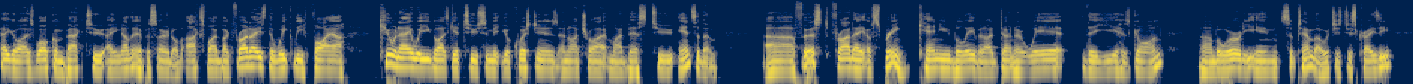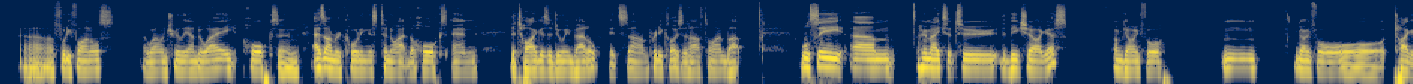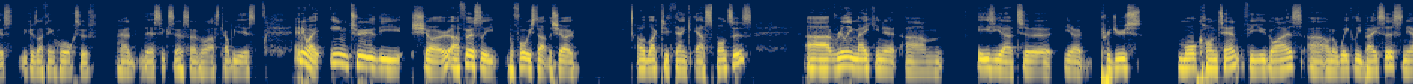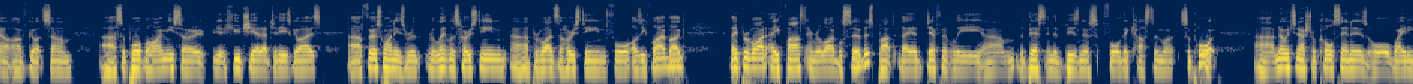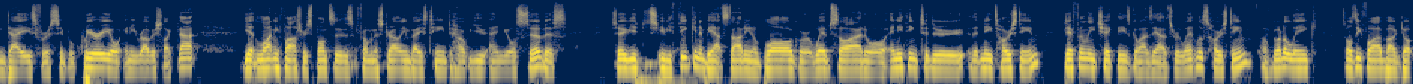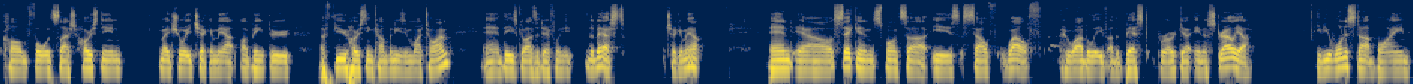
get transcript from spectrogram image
Hey guys, welcome back to another episode of Ask Firebug Fridays, the weekly fire Q&A where you guys get to submit your questions and I try my best to answer them. Uh, first Friday of spring. Can you believe it? I don't know where the year has gone, um, but we're already in September, which is just crazy. Uh, footy finals are well and truly underway. Hawks and as I'm recording this tonight, the Hawks and the Tigers are doing battle. It's um, pretty close at halftime, but we'll see um, who makes it to the big show. I guess I'm going for mm, I'm going for Tigers because I think Hawks have had their success over the last couple of years. Anyway, into the show. Uh, firstly, before we start the show, I would like to thank our sponsors. Uh, really making it um, easier to you know produce more content for you guys uh, on a weekly basis. Now I've got some uh, support behind me, so yeah, huge shout out to these guys. Uh, first one is Re- Relentless Hosting, uh, provides the hosting for Aussie Firebug. They provide a fast and reliable service, but they are definitely um, the best in the business for their customer support. Uh, no international call centers or waiting days for a simple query or any rubbish like that. Yet lightning fast responses from an Australian based team to help you and your service. So if you if you're thinking about starting a blog or a website or anything to do that needs hosting, definitely check these guys out. It's Relentless Hosting. I've got a link. It's aussiefirebug.com forward slash hosting. Make sure you check them out. I've been through a few hosting companies in my time, and these guys are definitely the best. Check them out. And our second sponsor is SelfWealth, who I believe are the best broker in Australia. If you want to start buying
